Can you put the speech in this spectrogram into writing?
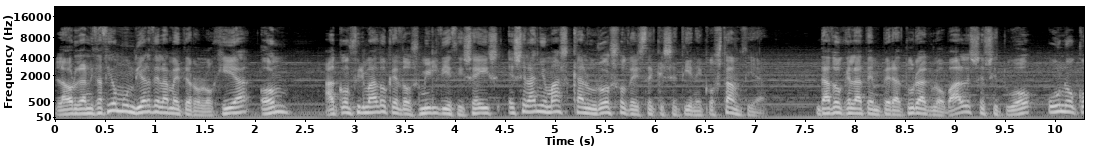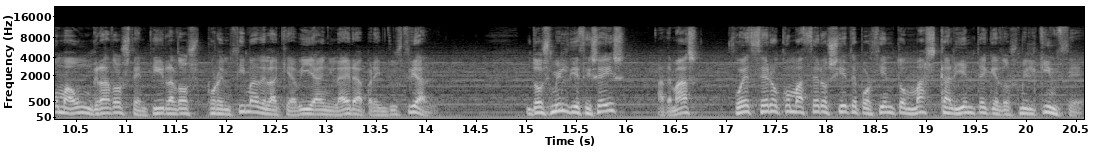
La Organización Mundial de la Meteorología, OM, ha confirmado que 2016 es el año más caluroso desde que se tiene constancia, dado que la temperatura global se situó 1,1 grados centígrados por encima de la que había en la era preindustrial. 2016, además, fue 0,07% más caliente que 2015,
